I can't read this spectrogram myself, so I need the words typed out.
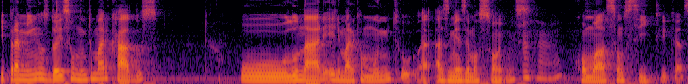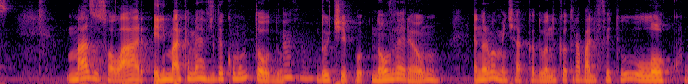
E para mim, os dois são muito marcados. O lunar, ele marca muito as minhas emoções, uhum. Como elas são cíclicas. Mas o solar, ele marca a minha vida como um todo. Uhum. Do tipo, no verão, é normalmente a época do ano que eu trabalho feito louco.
